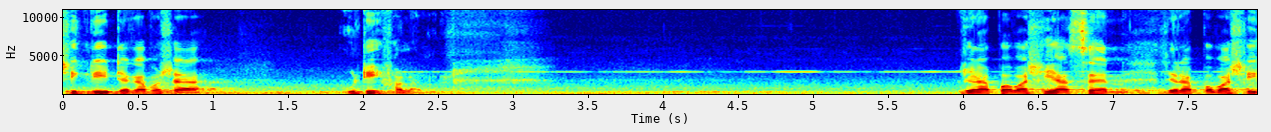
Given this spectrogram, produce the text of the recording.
শীঘ্রই টাকা পয়সা উঠিয়ে ফেলান। যারা প্রবাসী আছেন, যারা প্রবাসী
